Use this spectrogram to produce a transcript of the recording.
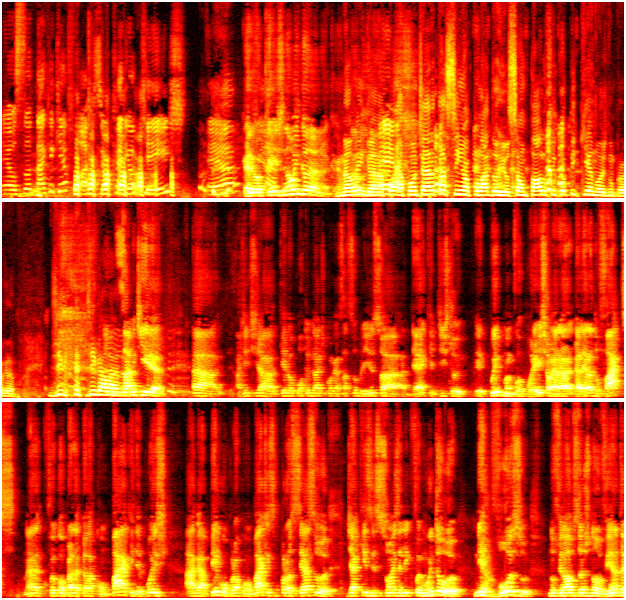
É, o sotaque aqui é forte. O carioquês é. Carioquês não engana. Cara. Não, engana. É. A ponte aérea tá assim, ó, pro lado do Rio. São Paulo ficou pequeno hoje no programa. Diga, diga lá, André. Sabe que uh, a gente já teve a oportunidade de conversar sobre isso. A DEC, a Digital Equipment Corporation, era a galera do fax, né? Foi comprada pela Compaq, depois a HP comprou a Compaq, esse processo de aquisições ali que foi muito nervoso no final dos anos 90,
